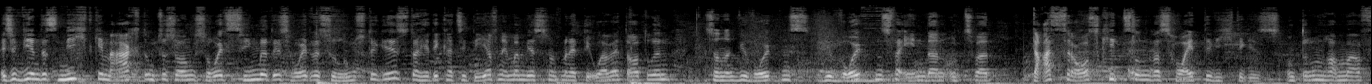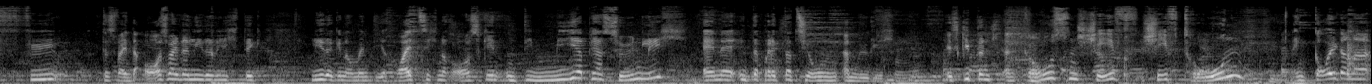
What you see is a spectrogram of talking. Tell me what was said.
also wir haben das nicht gemacht, um zu sagen, so jetzt singen wir das halt, weil es so lustig ist. Da hätte ich keine CD aufnehmen müssen und mir nicht die Arbeit da tun, sondern wir wollten es wir wollten's verändern und zwar das rauskitzeln, was heute wichtig ist. Und darum haben wir viel, das war in der Auswahl der Lieder wichtig, Lieder genommen, die heute sich noch ausgehen und die mir persönlich eine Interpretation ermöglichen. Es gibt einen, einen großen Chef, Chefthron, ein goldener,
